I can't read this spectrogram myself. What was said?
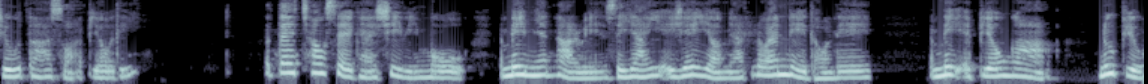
ရိုးသားစွာပြောသည်အသက်60ခန်းရှိပြီမို့အမေမျက်နှာတွင်ဇရာကြီးအရေးအယောင်များလွှမ်းနေတော်လေအမေအပြုံးကနုပြို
